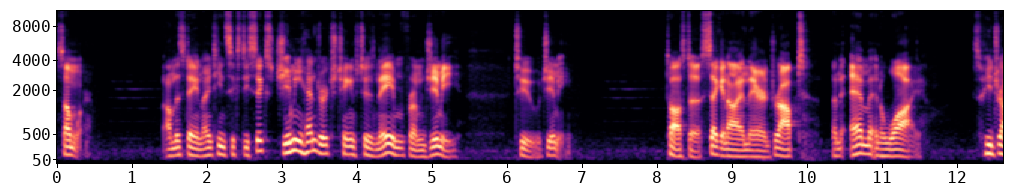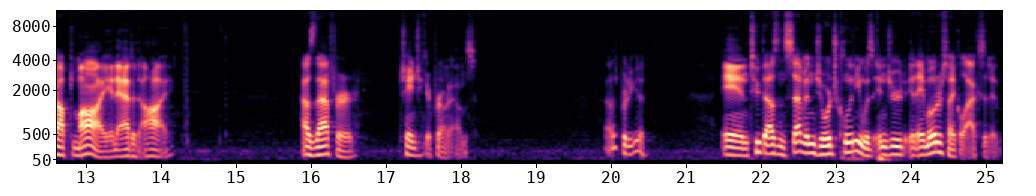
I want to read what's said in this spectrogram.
somewhere. On this day in 1966, Jimi Hendrix changed his name from Jimmy to Jimi. Tossed a second I in there, dropped an M and a Y so he dropped my and added I. How's that for changing your pronouns? That was pretty good. In 2007, George Clooney was injured in a motorcycle accident.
